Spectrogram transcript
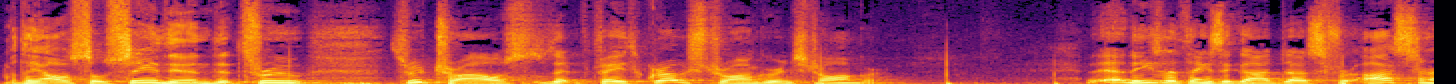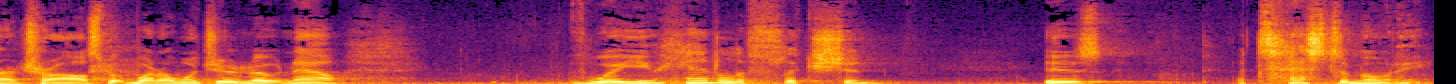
But they also see then that through, through trials, that faith grows stronger and stronger. And these are the things that God does for us in our trials, but what I want you to note now, the way you handle affliction is a testimony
